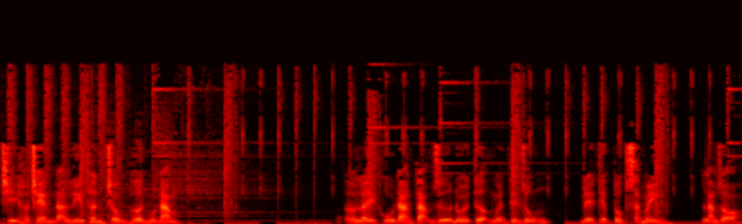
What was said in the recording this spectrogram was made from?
chị Hờ Chen đã ly thân chồng hơn một năm. Ở Lây Cu đang tạm giữ đối tượng Nguyễn Tiến Dũng để tiếp tục xác minh, làm rõ.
